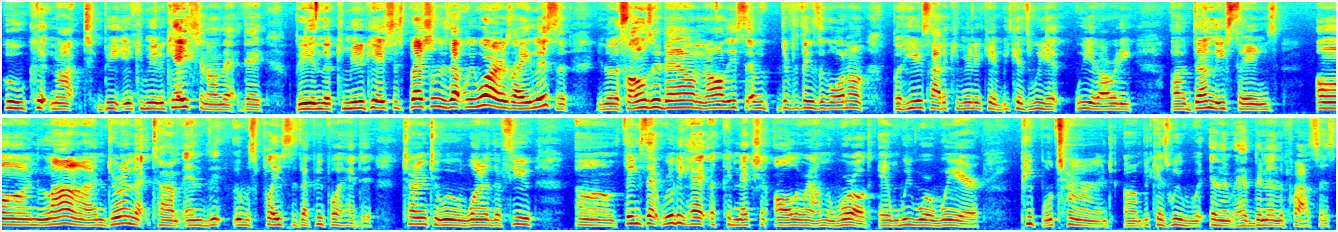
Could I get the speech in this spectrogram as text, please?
who could not be in communication on that day. Being the communication specialist that we were, it's like, hey, listen, you know, the phones are down and all these different things are going on, but here's how to communicate because we had we had already uh, done these things online during that time, and th- it was places that people had to turn to. We were one of the few um, things that really had a connection all around the world, and we were where people turned um, because we were in had been in the process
